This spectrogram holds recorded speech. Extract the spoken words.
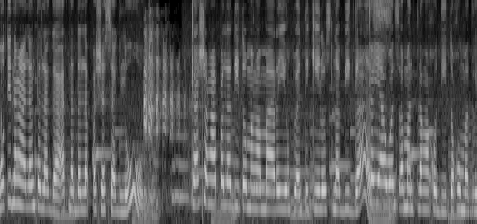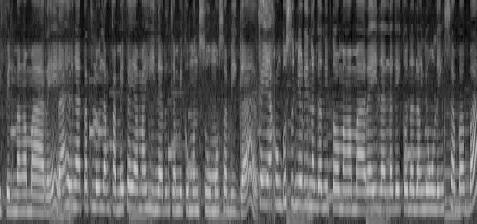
Buti na nga lang talaga at nadala pa siya sa glue. Kasya nga pala dito mga mare yung 20 kilos na bigas. Kaya once a month lang ako dito kung mag-refill mga mare. Dahil nga tatlo lang kami kaya mahina rin kami kumonsumo sa bigas. Kaya kung gusto nyo rin ng ganito mga mare, ilalagay ko na lang yung link sa baba.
